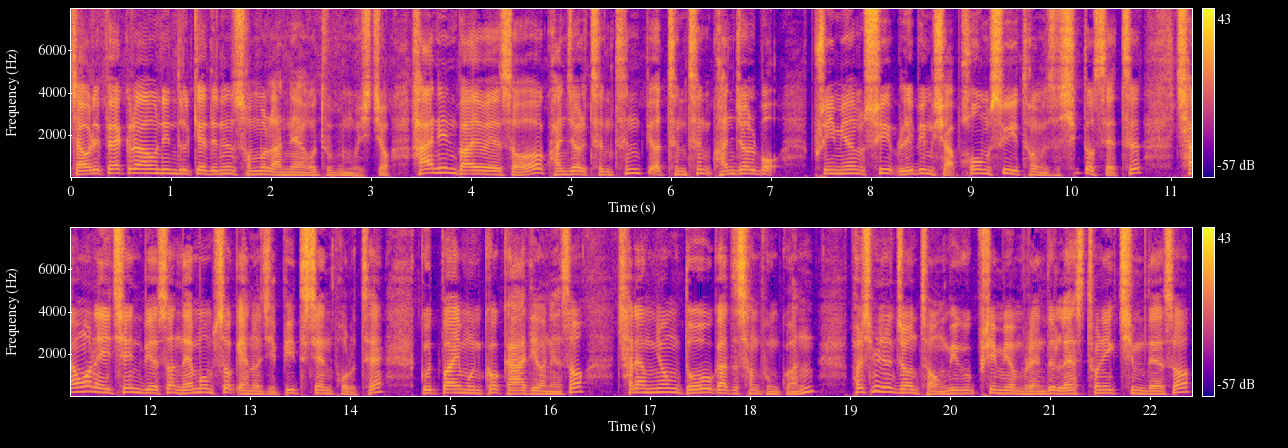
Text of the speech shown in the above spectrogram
자, 우리 백그라운드님들께 드리는 선물 안내하고 두 분 모시죠. 한인 바이오에서 관절 튼튼, 뼈 튼튼, 관절보, 프리미엄 수입 리빙샵 홈 스위트홈에서 식도 세트, 창원 H&B에서 내 몸속 에너지 비트젠 포르테, 굿바이 문코 가디언에서 차량용 door guard 상품권, 80년 전통 미국 프리미엄 브랜드 레스토닉 침대에서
